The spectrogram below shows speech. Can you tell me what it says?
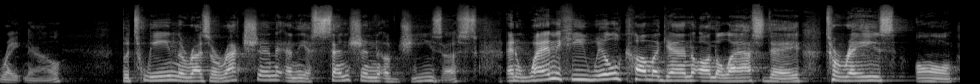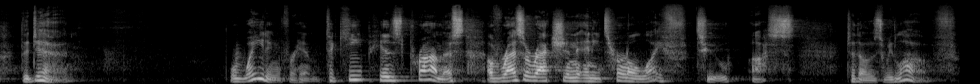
right now between the resurrection and the ascension of Jesus, and when he will come again on the last day to raise all the dead. We're waiting for him to keep his promise of resurrection and eternal life to us, to those we love.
